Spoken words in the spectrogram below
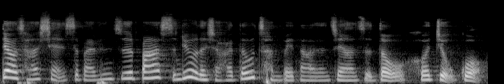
调查显示，百分之八十六的小孩都曾被大人这样子逗喝酒过。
